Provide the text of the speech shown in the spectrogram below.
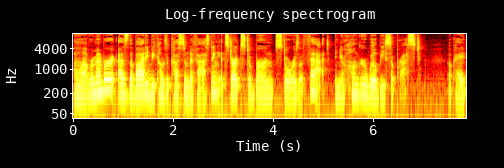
Uh, remember, as the body becomes accustomed to fasting, it starts to burn stores of fat and your hunger will be suppressed. Okay.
